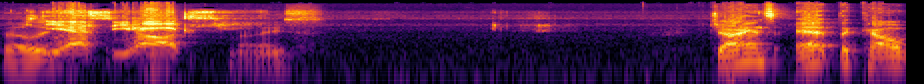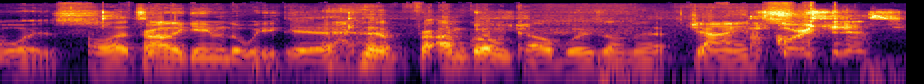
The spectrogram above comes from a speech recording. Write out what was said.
Pelly. Yeah, Seahawks. Nice. Giants at the Cowboys. Oh, that's probably a- game of the week. Yeah, I'm going Cowboys on that. Giants. Of course it is.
